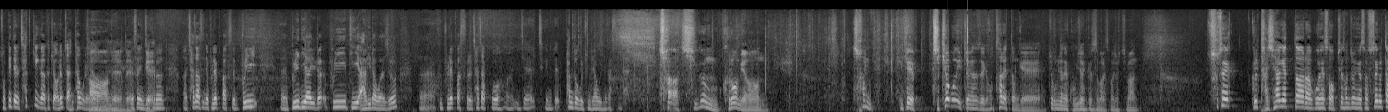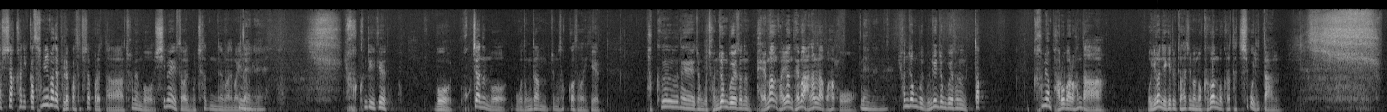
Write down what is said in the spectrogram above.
좁기 때문에 찾기가 그렇게 어렵지 않다고 그래요. 아, 예. 네, 네. 그래서 이제 예. 그런 어, 찾아서 이제 블랙박스 V 에, VDR이라, VDR이라고 하죠. 어, 그 블랙박스를 찾았고 어, 이제 지금 이제 판독을 준비하고 있는 것 같습니다. 자, 지금 그러면 참 이렇게 지켜보는 입장에서 되게 허탈했던 게 조금 전에 고 기자님께서 말씀하셨지만 수색을 다시 하겠다라고 해서 업체 선정해서 수색을 딱 시작하니까 3일 만에 블랙박스 찾아버렸다. 처음엔 뭐 심해에 있어가지고 못 찾는 만에 막 이런. 야, 근데 이게 뭐 혹자는 뭐, 뭐 농담 좀 섞어서 이게 박근혜 정부 전 정부에서는 배만 관련되면 안 하려고 하고 네네네. 현 정부 문재인 정부에서는 딱 하면 바로 바로 한다. 뭐 이런 얘기들도 하지만 뭐 그건 뭐 그렇다 치고 일단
